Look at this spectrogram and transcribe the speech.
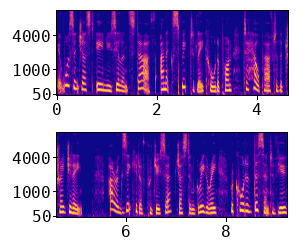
It wasn't just Air New Zealand staff unexpectedly called upon to help after the tragedy. Our executive producer, Justin Gregory, recorded this interview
